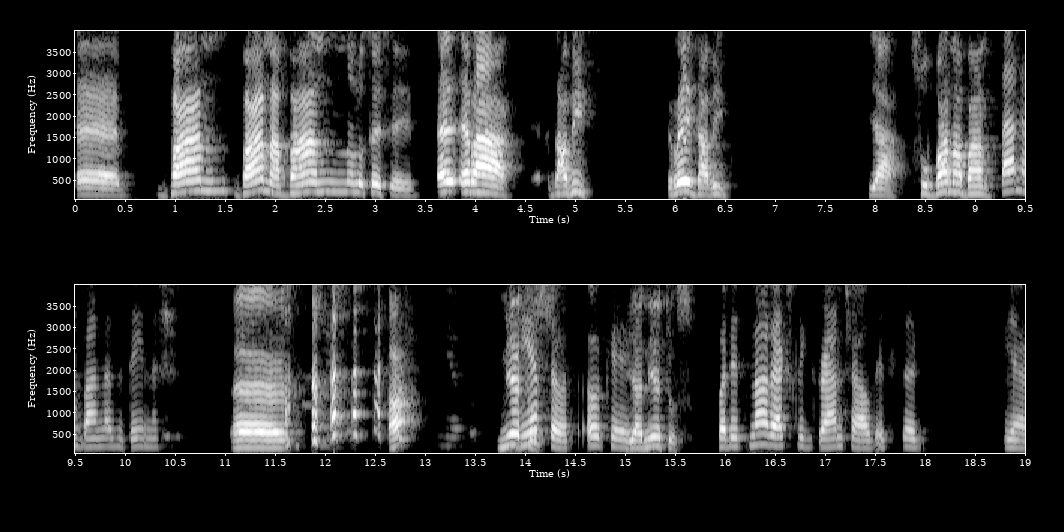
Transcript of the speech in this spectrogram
eh, ban, ban a ban, no lo sé si e- era David, rey David. Yeah, su ban a ban. Banaban, that's Danish. Eh, ¿ah? Nietos. Nietos, okay. Ya, nietos. But it's not actually grandchild, it's the, yeah,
